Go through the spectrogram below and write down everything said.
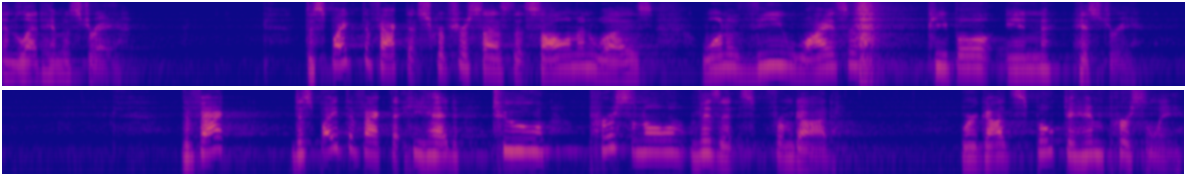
and led him astray. Despite the fact that scripture says that Solomon was one of the wisest people in history. The fact, despite the fact that he had two personal visits from God, where God spoke to him personally,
